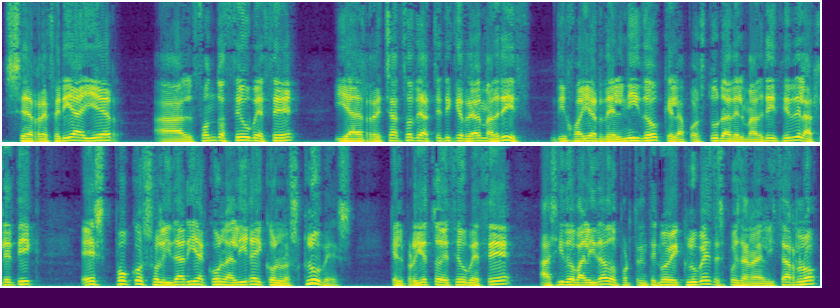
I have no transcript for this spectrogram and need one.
se refería ayer al fondo CVC y al rechazo de Atlético y Real Madrid. Dijo ayer del Nido que la postura del Madrid y del Athletic es poco solidaria con la liga y con los clubes, que el proyecto de CVC ha sido validado por 39 clubes después de analizarlo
